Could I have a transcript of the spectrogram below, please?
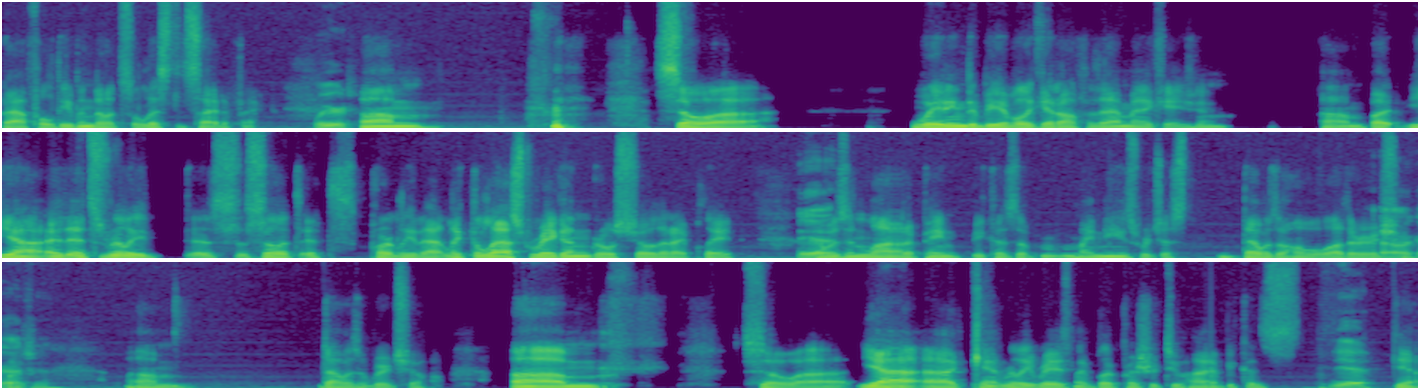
baffled, even though it's a listed side effect. Weird. Um, so uh, waiting to be able to get off of that medication. Um, but yeah, it, it's really it's, so it's it's partly that. Like the last Reagan Girls show that I played, Yeah. I was in a lot of pain because of my knees were just that was a whole other issue. oh, I but, um, that was a weird show. Um, so uh, yeah, I can't really raise my blood pressure too high because Yeah. Yeah.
